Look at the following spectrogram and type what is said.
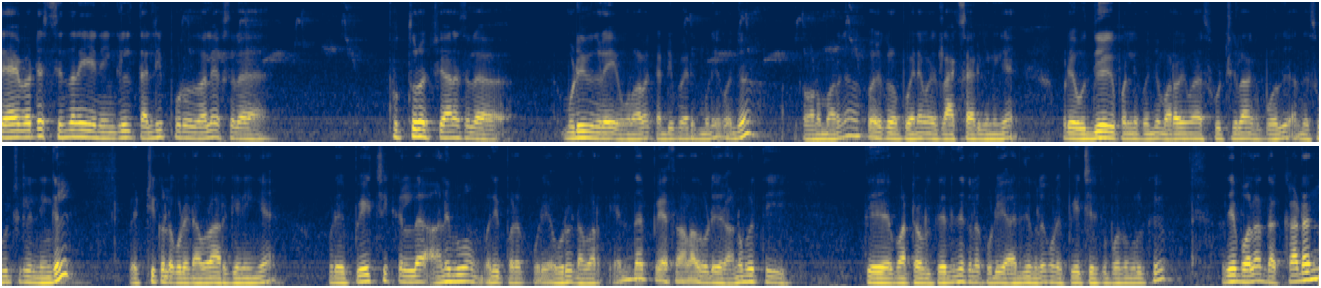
தேவையற்ற சிந்தனையை நீங்கள் தள்ளி போடுவதாலே சில புத்துணர்ச்சியான சில முடிவுகளை உங்களால் கண்டிப்பாக எடுக்க முடியும். கொஞ்சம் கவனமாக இருங்க. கோயிலுக்குள்ள போயினா கொஞ்சம் ரிலாக்ஸ் ஆகிடுவீங்க உடைய உத்தியோக பள்ளி கொஞ்சம் மரபமான சூழ்ச்சிகளாக இருக்க போகுது. அந்த சூழ்ச்சிகளில் நீங்கள் வெற்றி கொள்ளக்கூடிய நபராக இருக்கீங்க உடைய பேச்சுக்களில் அனுபவம் வெளிப்படக்கூடிய ஒரு நபர். எந்த பேசினாலும் அதோடைய அனுபவத்தை தெ மற்றவர்கள் தெரிந்து கொள்ளக்கூடிய அறிந்து கொள்ள உங்களுடைய பேச்சு இருக்க போது உங்களுக்கு. அதே போல் அந்த கடன்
